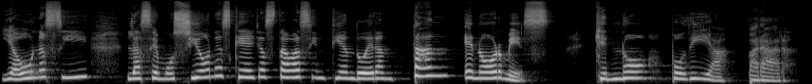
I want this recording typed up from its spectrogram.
Y aún así, las emociones que ella estaba sintiendo eran tan enormes que no podía parar.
